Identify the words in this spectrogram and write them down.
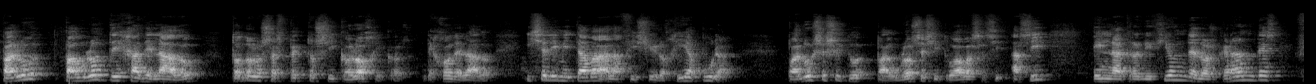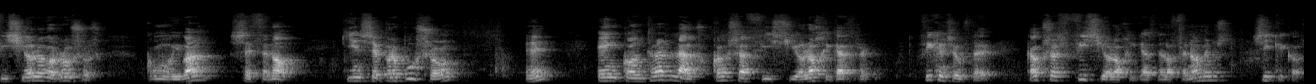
Paulo, Paulo deja de lado todos los aspectos psicológicos, dejó de lado, y se limitaba a la fisiología pura. Paulo se, situaba así, así, en la tradición de los grandes fisiólogos rusos, como Iván Sezenov, quien se propuso ¿eh? encontrar las causas fisiológicas, fíjense ustedes, causas fisiológicas de los fenómenos psíquicos.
